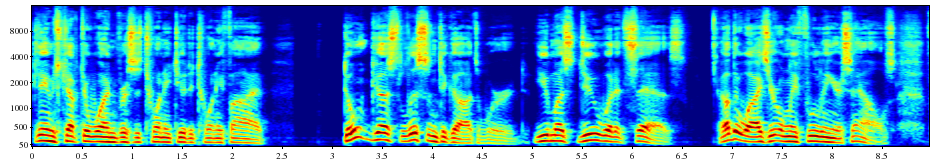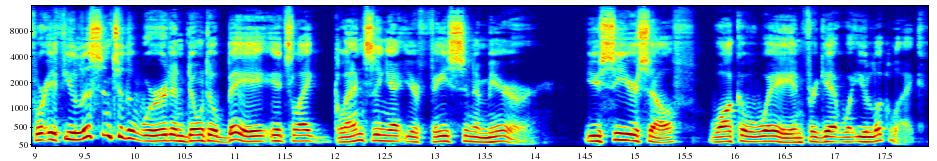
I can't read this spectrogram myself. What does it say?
James chapter 1 verses 22 to 25. Don't just listen to God's word. You must do what it says. Otherwise, you're only fooling yourselves. For if you listen to the word and don't obey, it's like glancing at your face in a mirror. You see yourself, walk away, and forget what you look like.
